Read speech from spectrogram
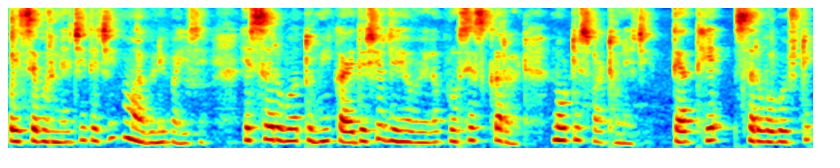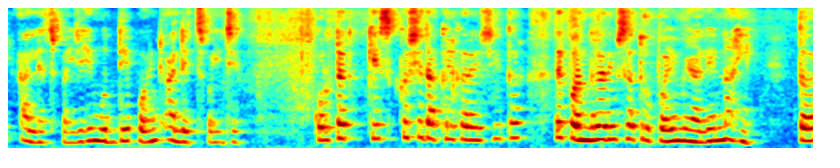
पैसे भरण्याची त्याची मागणी पाहिजे. हे सर्व तुम्ही कायदेशीर ज्या वेळेला प्रोसेस कराल नोटीस पाठवण्याची. त्यात हे सर्व गोष्टी आल्याच पाहिजे हे मुद्दे पॉईंट आलेच पाहिजे. कोर्टात केस कशी दाखल करायची? तर ते पंधरा दिवसात रुपये मिळाले नाही तर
